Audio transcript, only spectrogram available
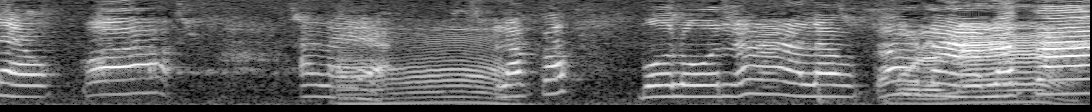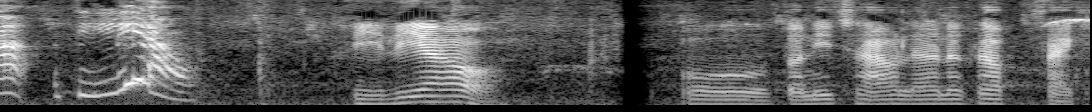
แล้วก็อะไรอ๋ออะ แล้วก็ โบโลน่าแล้วก็โบโลมาน่า แล้วก็ซีเรียลสีเลี้ยว โอ้ ตอนนี้เช้าแล้วนะครับ สายแค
